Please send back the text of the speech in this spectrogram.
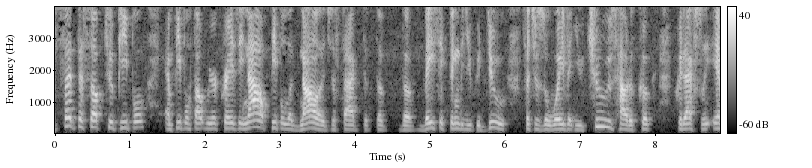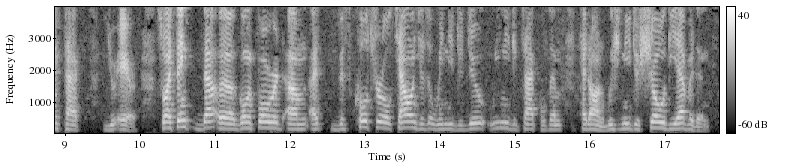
set this up to people, and people thought we were crazy. Now people acknowledge the fact that the, the basic thing that you could do, such as the way that you choose how to cook, could actually impact your air. So I think that uh, going forward, um, I, this cultural challenges that we need to do, we need to tackle them head on. We need to show the evidence.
